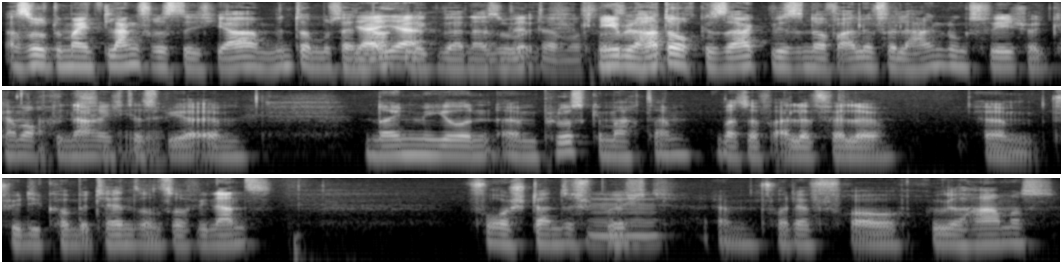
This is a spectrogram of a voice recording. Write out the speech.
Achso, du meinst langfristig, ja, im Winter muss halt ja, nachgelegt ja, werden. Also Knebel hat auch gesagt, wir sind auf alle Fälle handlungsfähig. Heute kam auch Ach, die Nachricht, Knebel. dass wir ähm, 9 Millionen ähm, plus gemacht haben, was auf alle Fälle ähm, für die Kompetenz unserer Finanzvorstandes mhm. spricht, ähm, vor der Frau Rühl-Hamers,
